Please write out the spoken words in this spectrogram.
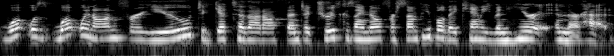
what was, what went on for you to get to that authentic truth? Because I know for some people, they can't even hear it in their head.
